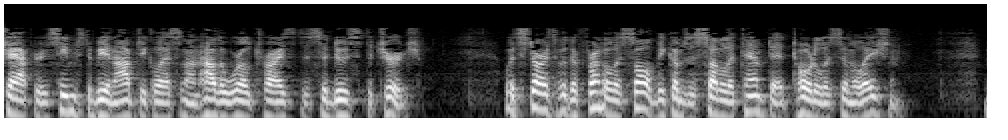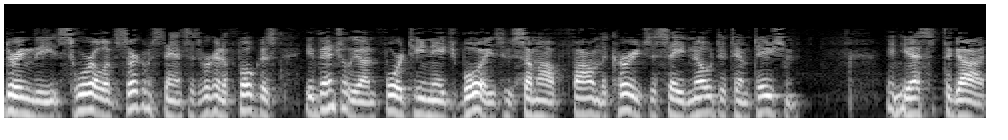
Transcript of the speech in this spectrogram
chapter, it seems to be an object lesson on how the world tries to seduce the church. What starts with a frontal assault becomes a subtle attempt at total assimilation. during the swirl of circumstances, we're going to focus eventually on four teenage boys who somehow found the courage to say no to temptation and yes to God.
